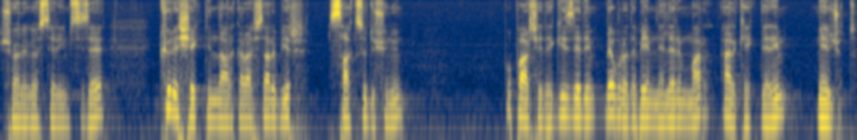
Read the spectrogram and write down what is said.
Şöyle göstereyim size. Küre şeklinde arkadaşlar bir saksı düşünün. Bu parçayı da gizledim ve burada benim nelerim var? Erkeklerim mevcut.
